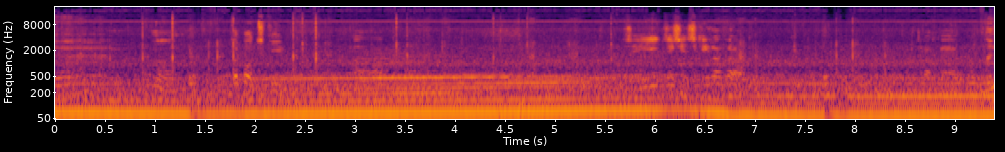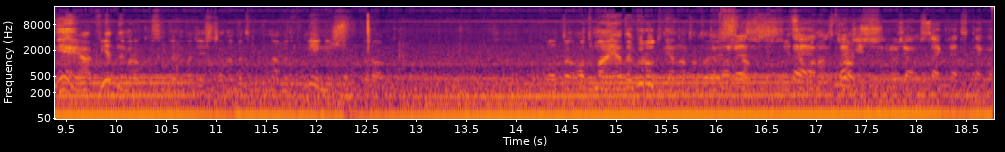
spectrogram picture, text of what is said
yy, no, te boczki. no. Czyli 10 kilo w rok. Trochę. No nie, ja w jednym roku schudłem 20, nawet, nawet mniej niż w roku. Bo to od maja do grudnia, no to to, To jest może tam nieco ten, ponad rok. zdradzisz ludziom sekret tego.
